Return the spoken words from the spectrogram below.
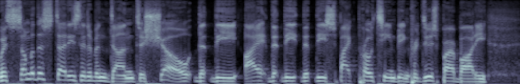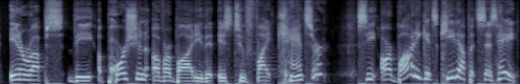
with some of the studies that have been done to show that the that the that the spike protein being produced by our body interrupts the a portion of our body that is to fight cancer. See, our body gets keyed up. It says, "Hey,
